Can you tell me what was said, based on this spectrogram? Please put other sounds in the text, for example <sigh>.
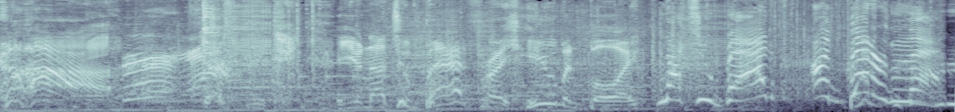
<laughs> You're not too bad for a human boy. Not too bad? I'm better than that!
